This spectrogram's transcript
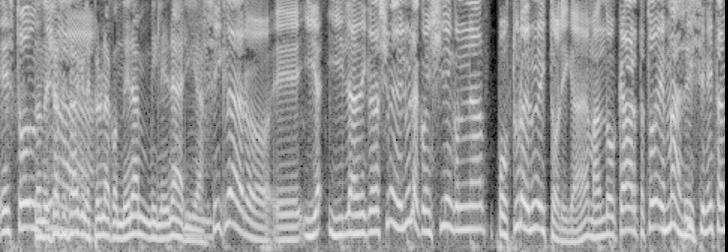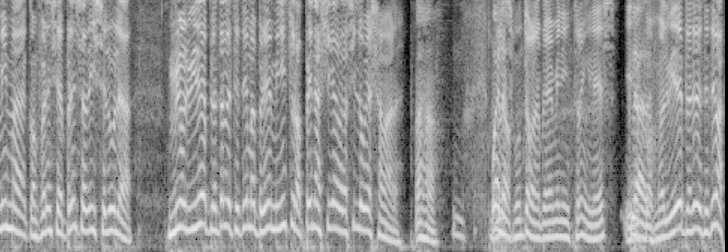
Es todo un Donde ya se sabe que le espera una condena milenaria. Sí, claro. eh, y, y las declaraciones de Lula coinciden con una postura de Lula histórica. ¿eh? Mandó cartas, todo. Es más, Sí. dice en esta misma conferencia de prensa, dice Lula, me olvidé de plantearle este tema al primer ministro, apenas llega a Brasil lo voy a llamar. Ajá. Bueno, Bueno, se juntó con el primer ministro inglés y Claro. dijo, me olvidé de plantear este tema,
